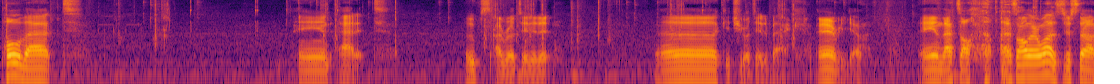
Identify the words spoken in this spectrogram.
pull that and add it. Oops, I rotated it. Uh, get you rotated back. There we go. And that's all. That's all there was. Just uh,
